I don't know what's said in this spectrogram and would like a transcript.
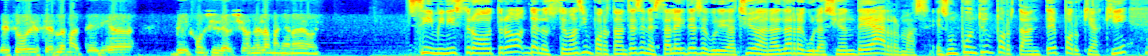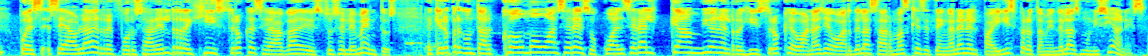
Eso debe ser la materia de conciliación en la mañana de hoy. Sí, ministro, otro de los temas importantes en esta ley de seguridad ciudadana es la regulación de armas. Es un punto importante porque aquí pues se habla de reforzar el registro que se haga de estos elementos. Le quiero preguntar cómo va a ser eso, cuál será el cambio en el registro que van a llevar de las armas que se tengan en el país, pero también de las municiones.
